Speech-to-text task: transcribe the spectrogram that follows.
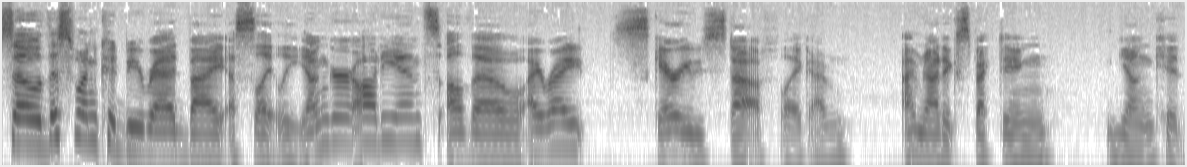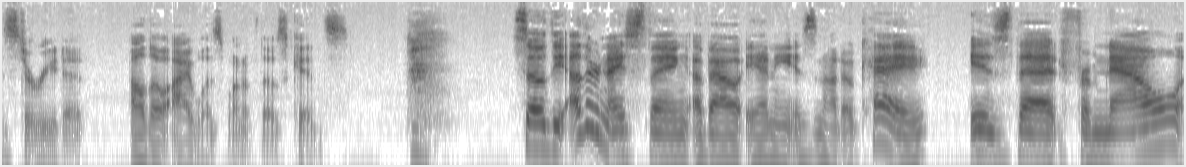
so this one could be read by a slightly younger audience, although I write scary stuff. Like I'm I'm not expecting young kids to read it, although I was one of those kids. so the other nice thing about Annie is not okay is that from now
